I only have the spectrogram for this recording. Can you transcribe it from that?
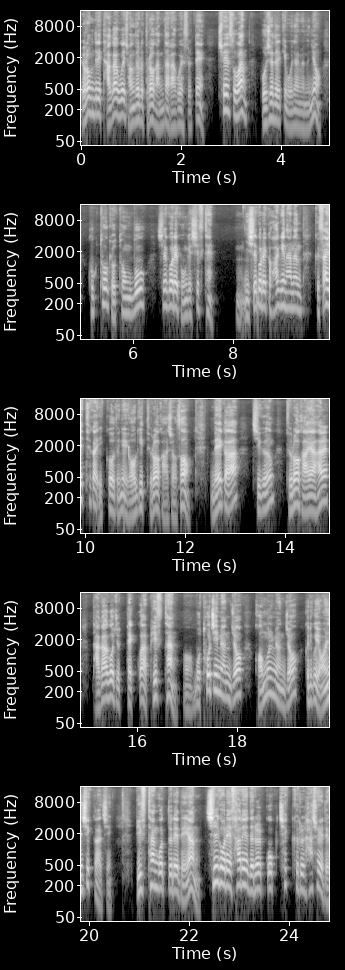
여러분들이 다가구에 전세로 들어간다라고 했을 때 최소한 보셔야 될 게 뭐냐면요. 국토교통부 실거래 공개 시스템. 음, 이 실거래가 확인하는 그 사이트가 있거든요. 여기 들어가셔서 내가 지금 들어가야 할 다가구 주택과 비슷한 어, 뭐 토지 면적, 건물 면적, 그리고 연식까지 비슷한 것들에 대한 실거래 사례들을 꼭 체크를 하셔야 돼요.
